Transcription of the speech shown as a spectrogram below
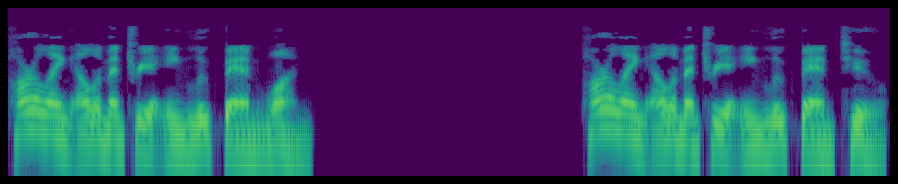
Paaralang Elementaria ng Lucban 1 Paaralang Elementaria ng Lucban 2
